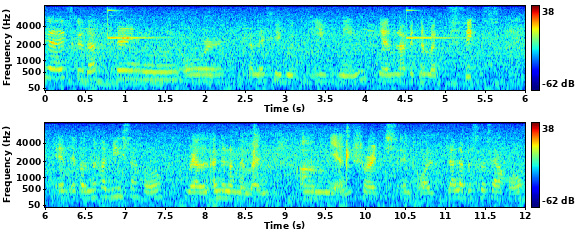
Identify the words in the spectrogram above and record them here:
Guys! Good afternoon or shall good evening. Yan, malapit na mag-6. And ito, nakabisa ko. Well, ano lang naman. Um, yan, shorts and all. Lalabas kasi ako.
